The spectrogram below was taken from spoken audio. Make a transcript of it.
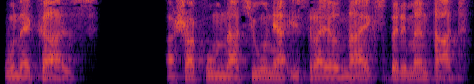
un ecaz, așa cum națiunea Israel n-a experimentat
